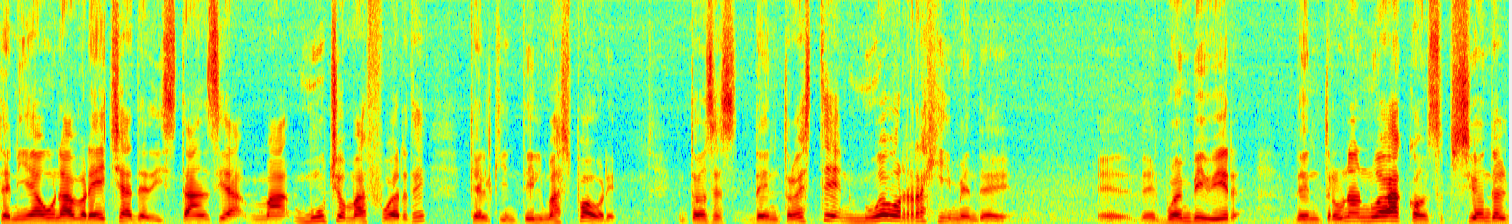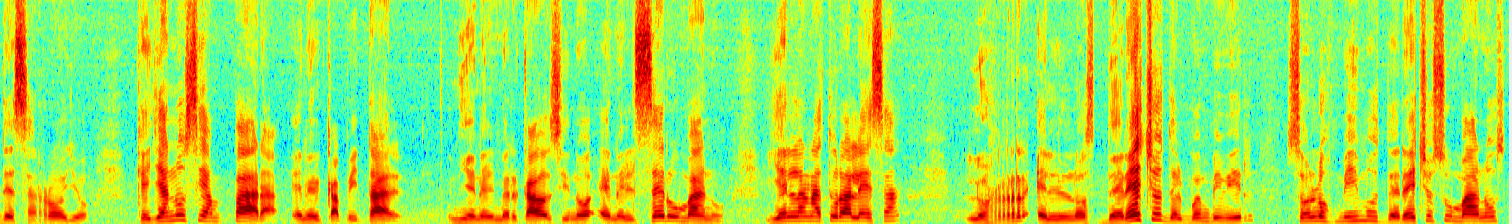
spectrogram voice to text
tenía una brecha de distancia mucho más fuerte que el quintil más pobre. Entonces, dentro de este nuevo régimen de, eh, del buen vivir, dentro de una nueva concepción del desarrollo que ya no se ampara en el capital ni en el mercado, sino en el ser humano y en la naturaleza, los, los, derechos del buen vivir son los mismos derechos humanos,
